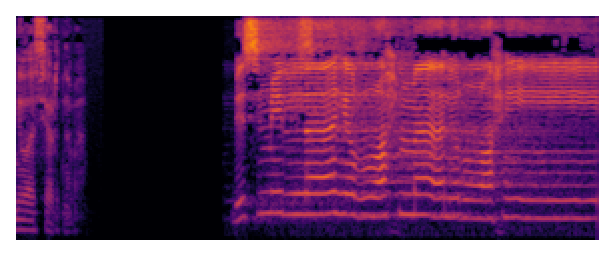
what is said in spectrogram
милосердного. بسم الله الرحمن الرحيم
